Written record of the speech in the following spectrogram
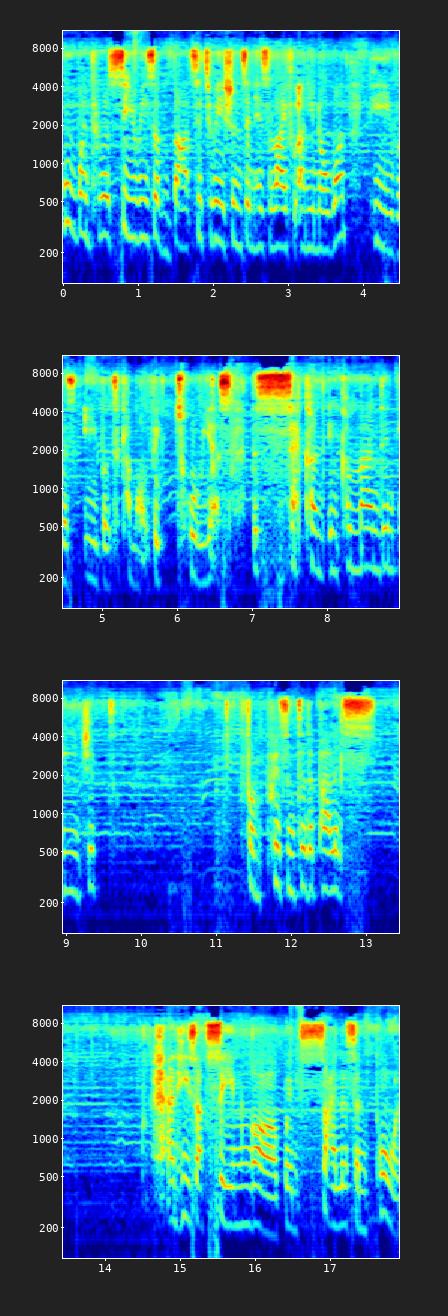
who went through a series of bad situations in his life. And you know what? He was able to come out victorious, the second in command in Egypt, from prison to the palace. And he's that same God when Silas and Paul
